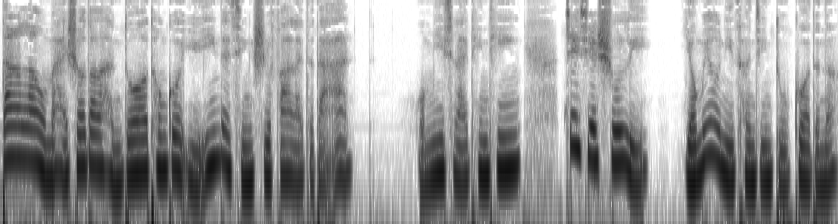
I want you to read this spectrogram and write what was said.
当然了，我们还收到了很多通过语音的形式发来的答案，我们一起来听听这些书里有没有你曾经读过的呢？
